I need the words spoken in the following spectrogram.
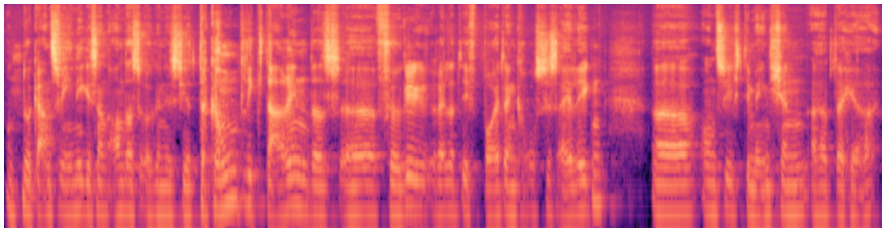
und nur ganz wenige sind anders organisiert. Der Grund liegt darin, dass äh, Vögel relativ bald ein großes Ei legen und sich die Männchen äh, daher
